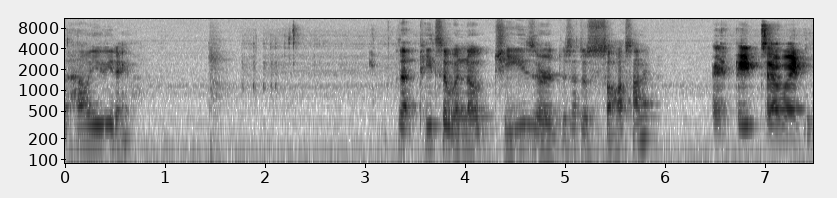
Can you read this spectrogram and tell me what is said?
The hell are you eating? Is that pizza with no cheese or is that just sauce on it? There's pizza with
